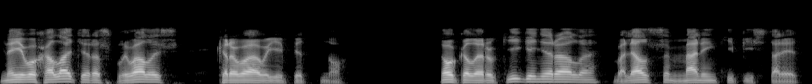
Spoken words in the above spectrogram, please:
На его халате расплывалось кровавое пятно. Около руки генерала валялся маленький пистолет.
